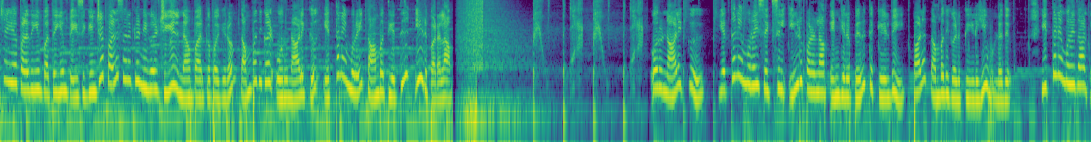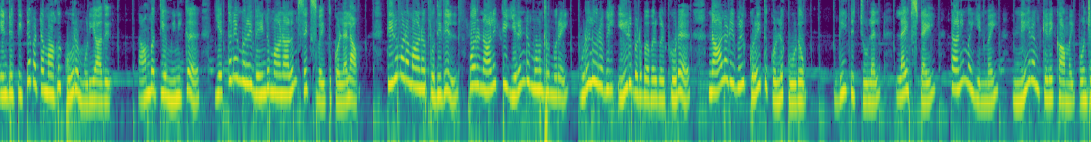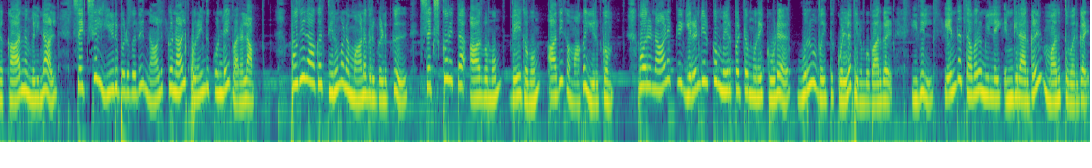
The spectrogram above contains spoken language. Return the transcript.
இன்றைய பலதையும் பத்தையும் பேசுகின்ற பலசரக்கு நிகழ்ச்சியில் நாம் பார்க்க போகிறோம். தம்பதிகள் ஒரு நாளைக்கு எத்தனை முறை தாம்பத்தியத்தில் ஈடுபடலாம்? ஒரு நாளைக்கு எத்தனை முறை செக்ஸில் ஈடுபடலாம் என்கிற பெருத்த கேள்வி பல தம்பதிகளுக்கு இடையே உள்ளது. இத்தனை முறைதான் என்று திட்டவட்டமாக கூற முடியாது. தாம்பத்தியம் இனிக்க எத்தனை முறை வேண்டுமானாலும் செக்ஸ் வைத்துக் கொள்ளலாம். திருமணமான புதிதில் ஒரு நாளைக்கு இரண்டு மூன்று முறை உடலுறவில் ஈடுபடுபவர்கள் கூட நாளடைவில் குறைத்துக் கொள்ளக்கூடும். வீட்டுச் சூழல் லைஃப் ஸ்டைல் தனிமையின்மை நேரம் கிடைக்காமை போன்ற காரணங்களினால் செக்ஸில் ஈடுபடுவது நாளுக்கு நாள் குறைந்து கொண்டே வரலாம். புதிதாக திருமணமானவர்களுக்கு செக்ஸ் குறித்த ஆர்வமும் வேகமும் அதிகமாக இருக்கும். ஒரு நாளைக்கு இரண்டிற்கும் மேற்பட்ட முறை கூட உறவு வைத்துக் கொள்ள விரும்புவார்கள். இதில் எந்த தவறும் இல்லை என்கிறார்கள் மருத்துவர்கள்.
